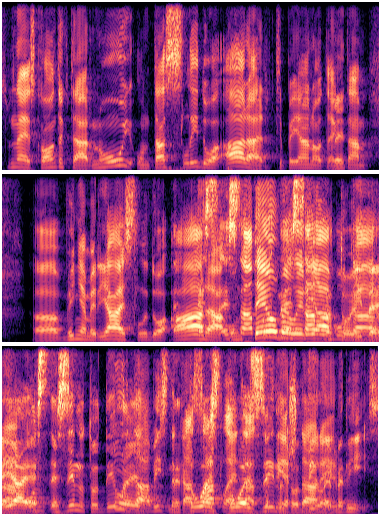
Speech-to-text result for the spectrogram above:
tu neesi kontaktā ar nūju, un tas lido ārā, ir ķipa, jānotiek Bet... tam. Uh, viņam ir jāizlido ārā, Es- es saprotu- tev vēl ir jābūt ārā, Jā, es, es zinu to dilemmu. tā viss tā kā to, es, to es zinu, to dilemmu. ir Bet,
